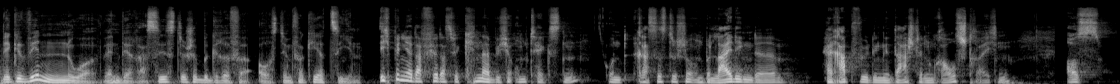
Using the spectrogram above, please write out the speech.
Wir gewinnen nur, wenn wir rassistische Begriffe aus dem Verkehr ziehen. Ich bin ja dafür, dass wir Kinderbücher umtexten und rassistische und beleidigende, herabwürdigende Darstellung rausstreichen. Aus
